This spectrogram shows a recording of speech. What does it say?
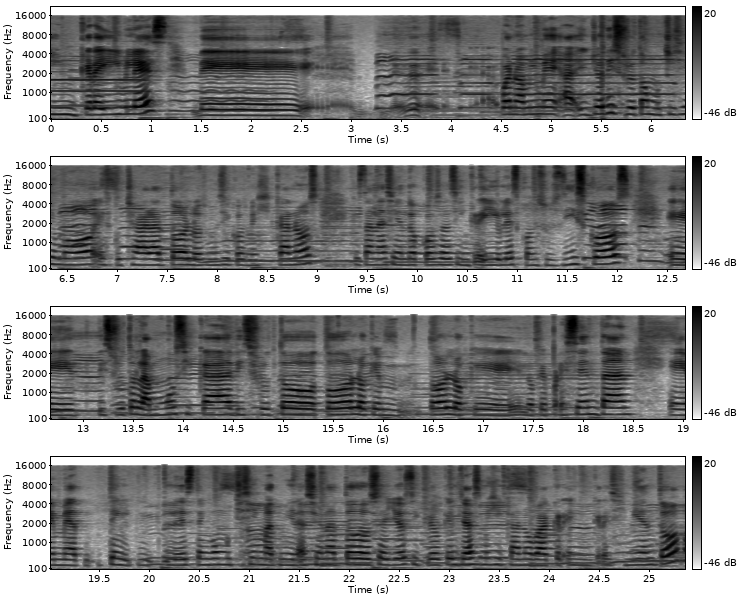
increíbles de, bueno, a mí me, yo disfruto muchísimo escuchar a todos los músicos mexicanos que están haciendo cosas increíbles con sus discos. Eh, disfruto la música, disfruto todo lo que, todo lo que, lo que presentan eh, les tengo muchísima admiración a todos ellos y creo que el jazz mexicano va en crecimiento.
